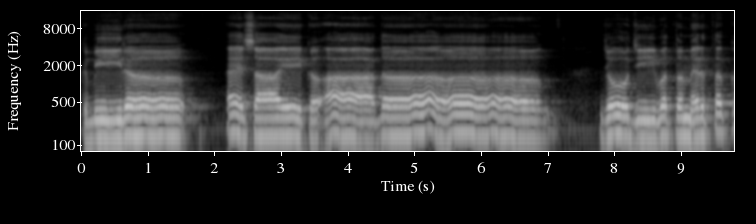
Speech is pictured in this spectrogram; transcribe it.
ਕਬੀਰ ਐਸਾ ਏਕ ਆਦ ਜੋ ਜੀਵਤ ਮਿਰਤਕ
